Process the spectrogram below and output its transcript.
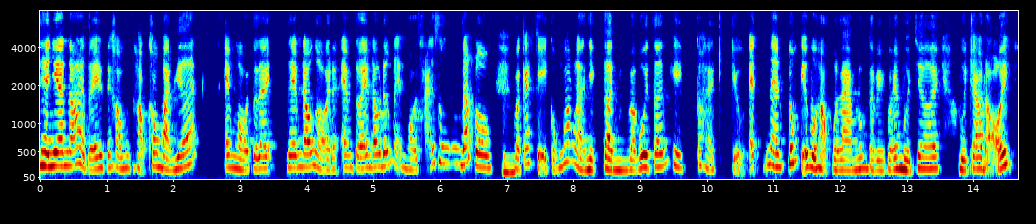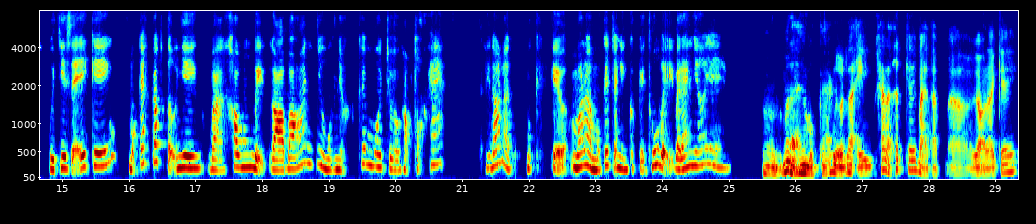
theo như anh nói là tụi em sẽ không học không bàn ghế. Em ngồi từ đây thì em đâu ngồi em tụi em đâu đứng em ngồi thẳng xuống đất luôn. Ừ. và các chị cũng rất là nhiệt tình và vui tính khi có thể kiểu em đúng kiểu vừa học vừa làm luôn tại vì tụi em vừa chơi vừa trao đổi vừa chia sẻ ý kiến một cách rất tự nhiên và không bị gò bó như một những cái môi trường học thuật khác. Thì đó là một cái kiểu đó là một cái trải nghiệm cực kỳ thú vị và đáng nhớ với em. Ừ, với lại một cái nữa là em khá là thích cái bài tập ờ, gọi là cái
